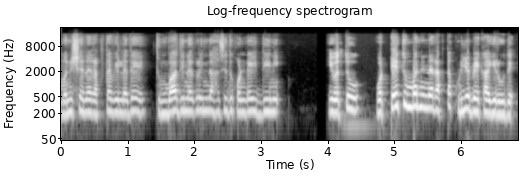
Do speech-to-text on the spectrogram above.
ಮನುಷ್ಯನ ರಕ್ತವಿಲ್ಲದೆ ತುಂಬ ದಿನಗಳಿಂದ ಹಸಿದುಕೊಂಡೇ ಇದ್ದೀನಿ. ಇವತ್ತು ಹೊಟ್ಟೆ ತುಂಬ ನಿನ್ನ ರಕ್ತ ಕುಡಿಯಬೇಕಾಗಿರುವುದೇ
